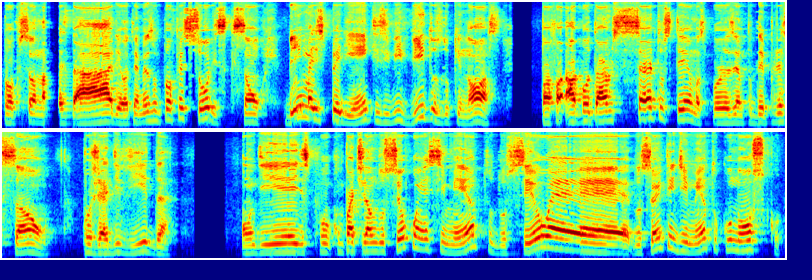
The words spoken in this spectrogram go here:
profissionais da área, ou até mesmo professores que são bem mais experientes e vividos do que nós, para abordarmos certos temas, por exemplo, depressão, projeto de vida, onde eles compartilhando do seu conhecimento, do seu, é, do seu entendimento conosco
